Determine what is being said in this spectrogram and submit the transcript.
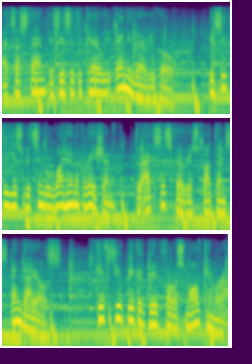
X-S10 is easy to carry anywhere you go. Easy to use with simple one-hand operation to access various buttons and dials. Gives you bigger grip for a small camera.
